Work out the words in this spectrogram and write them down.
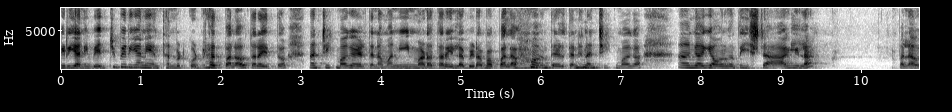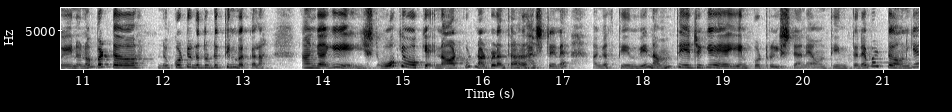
ಬಿರಿಯಾನಿ ವೆಜ್ ಬಿರಿಯಾನಿ ಅಂತ ಅಂದ್ಬಿಟ್ಟು ಕೊಟ್ಟರು ಅದು ಪಲಾವ್ ಥರ ಇತ್ತು. ನಾನು ಚಿಕ್ಕ ಮಗ ಹೇಳ್ತೇನೆ, ಅಮ್ಮ, ನೀನು ಮಾಡೋ ಥರ ಇಲ್ಲ ಬಿಡಮ್ಮ ಪಲಾವು ಅಂತ ಹೇಳ್ತಾನೆ. ನನ್ನ ಚಿಕ್ಕ ಮಗ. ಹಾಗಾಗಿ ಅವನಿಗಂತೂ ಇಷ್ಟ ಆಗಲಿಲ್ಲ. ಪಲಾವ್ ಏನೇನೋ ಬಟ್ ನೀವು ಕೊಟ್ಟಿರೋ ದುಡ್ಡಿಗೆ ತಿನ್ಬೇಕಲ್ಲ. ಹಂಗಾಗಿ ಇಷ್ಟು okay okay not good not bad ಅಂತ ಅಷ್ಟೇ ಹಂಗಾಗಿ ತಿಂದ್ವಿ. ನಮ್ಮ ತೇಜಿಗೆ ಏನು ಕೊಟ್ಟರು ಇಷ್ಟನೇ, ಅವ್ನು ತಿಂತಾನೆ ಬಟ್ ಅವನಿಗೆ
